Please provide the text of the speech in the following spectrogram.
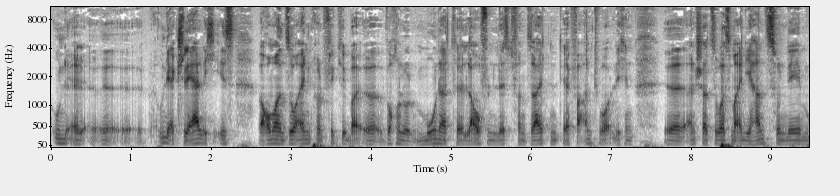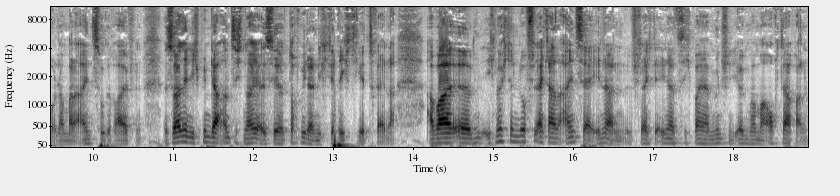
uner unerklärlich ist, warum man so einen Konflikt über Wochen und Monate laufen lässt von Seiten der Verantwortlichen, anstatt sowas mal in die Hand zu nehmen oder mal einzugreifen. Es sei denn, ich bin der Ansicht, naja, ist ja doch wieder nicht der richtige Trainer. Aber ähm, ich möchte nur vielleicht an eins erinnern, vielleicht erinnert sich Bayern München irgendwann mal auch daran.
